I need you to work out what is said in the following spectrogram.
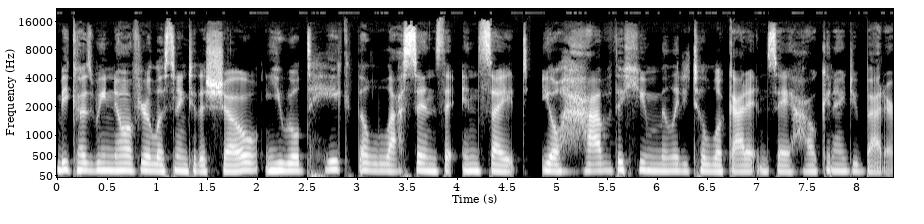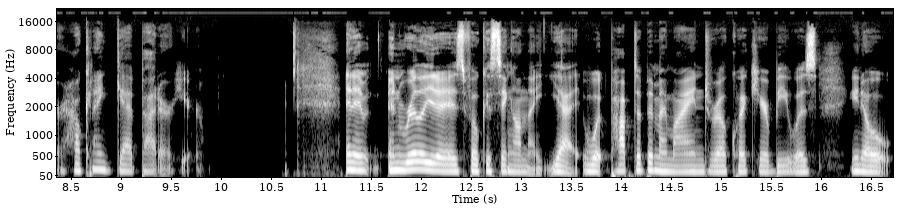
because we know if you're listening to the show, you will take the lessons, the insight, you'll have the humility to look at it and say, How can I do better? How can I get better here? And it, and really it is focusing on that yet. What popped up in my mind real quick here, B, was, you know,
